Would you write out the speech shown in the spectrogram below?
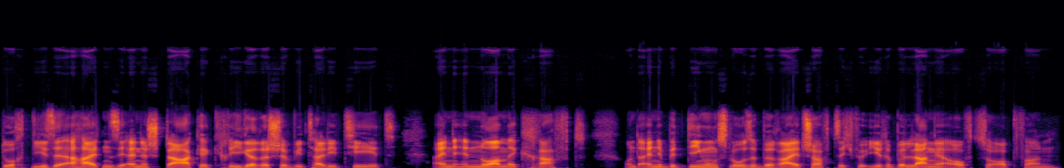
Durch diese erhalten sie eine starke kriegerische Vitalität, eine enorme Kraft und eine bedingungslose Bereitschaft, sich für ihre Belange aufzuopfern.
